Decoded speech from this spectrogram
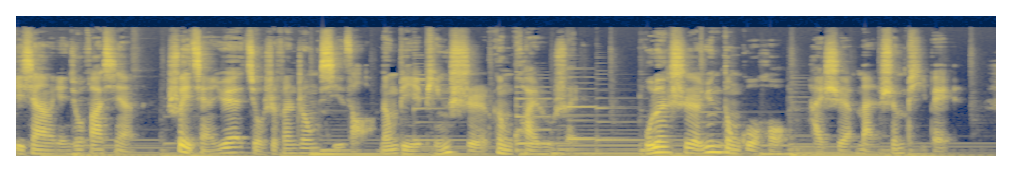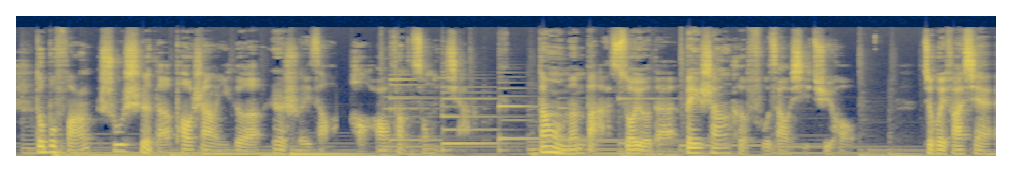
一项研究发现，睡前约九十分钟洗澡能比平时更快入睡。无论是运动过后，还是满身疲惫，都不妨舒适的泡上一个热水澡，好好放松一下。当我们把所有的悲伤和浮躁洗去后，就会发现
